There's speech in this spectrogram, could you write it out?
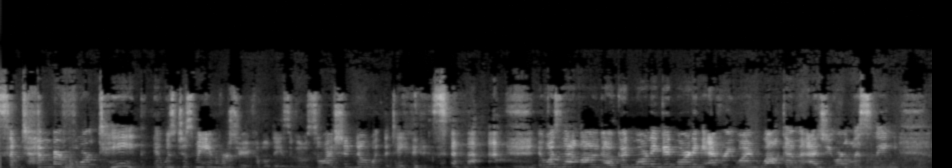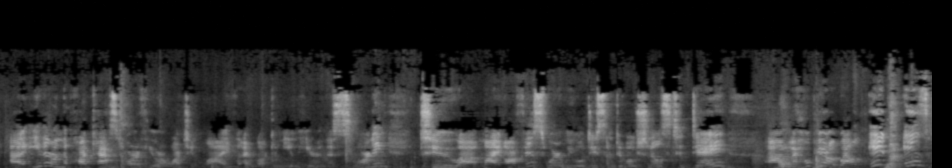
September 14th. It was just my anniversary a couple days ago, so I should know what the date is. it wasn't that long ago. Good morning, good morning, everyone. Welcome as you are listening, uh, either on the podcast or if you are watching live. I welcome you here this morning to uh, my office where we will do some devotionals today. Um, I hope you're all well. It is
